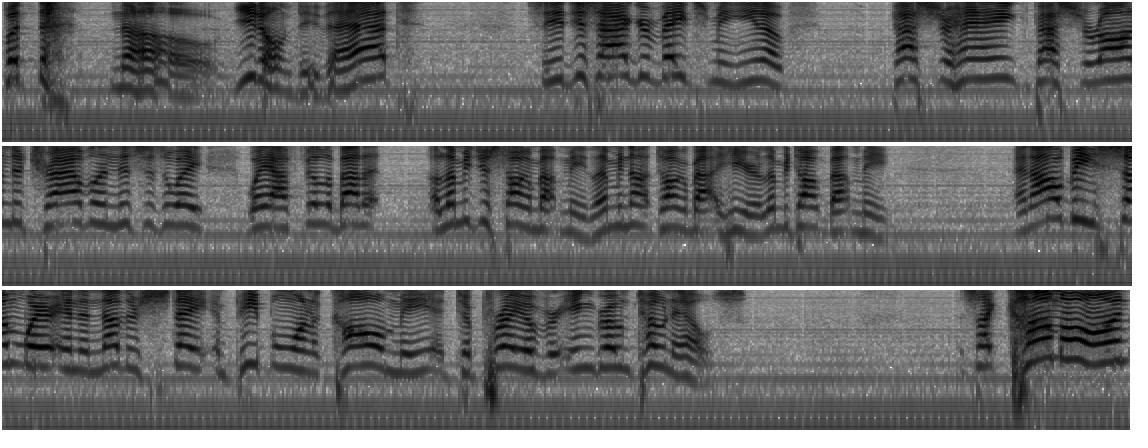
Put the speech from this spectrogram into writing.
But th- no, you don't do that. See, it just aggravates me. You know, Pastor Hank, Pastor Rhonda traveling, this is the way, way I feel about it. Uh, let me just talk about me. Let me not talk about here. Let me talk about me. And I'll be somewhere in another state, and people want to call me to pray over ingrown toenails. It's like, come on.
